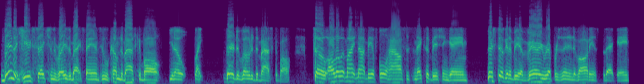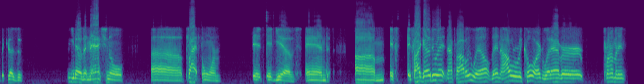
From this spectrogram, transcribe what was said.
There's a huge section of Razorback fans who will come to basketball. You know, like they're devoted to basketball. So although it might not be a full house, it's an exhibition game. There's still going to be a very representative audience for that game because of you know the national uh, platform it it gives. And um, if if I go to it, and I probably will, then I will record whatever prominent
